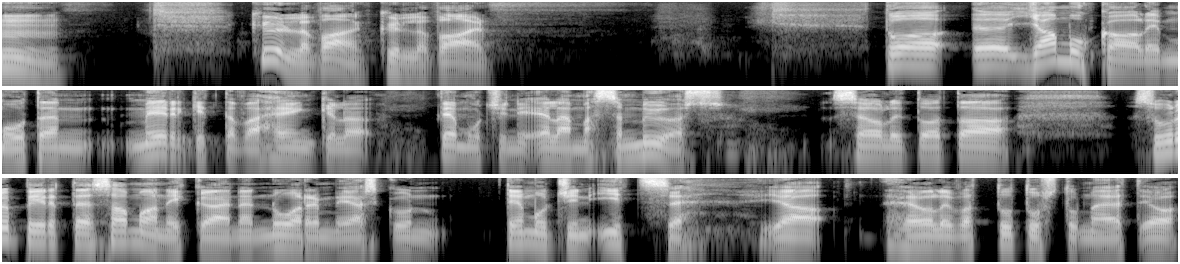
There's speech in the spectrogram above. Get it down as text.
Hmm. Kyllä vain, kyllä vain. Tuo Jamuka oli muuten merkittävä henkilö Temujinin elämässä myös. Se oli tuota, suurin piirtein samanikäinen nuori mies kuin Temujin itse, ja he olivat tutustuneet jo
